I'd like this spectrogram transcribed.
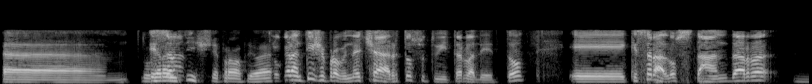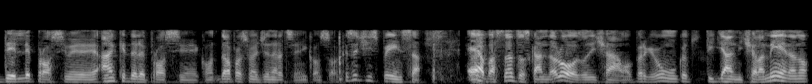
Uh, lo garantisce sarà, proprio, eh? Lo garantisce proprio, nel certo, su Twitter l'ha detto, e che sarà lo standard delle prossime, anche delle prossime, della prossima generazione di console. Che se ci pensa è abbastanza scandaloso, diciamo, perché comunque tutti gli anni ce la menano.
